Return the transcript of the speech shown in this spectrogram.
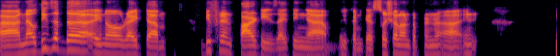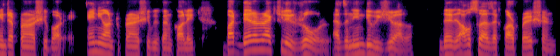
Uh, now, these are the, you know, right, um, different parties. I think uh, you can get social entrepreneur, uh, entrepreneurship or any entrepreneurship you can call it, but there are actually role as an individual. There is also as a corporation,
